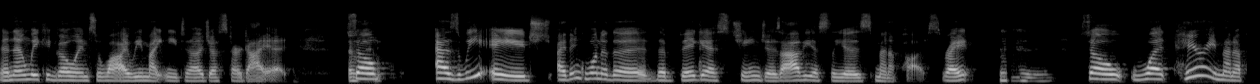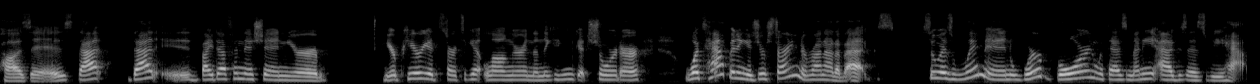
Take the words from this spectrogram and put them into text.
and then we can go into why we might need to adjust our diet. Okay. So, as we age, I think one of the the biggest changes, obviously, is menopause, right? Mm-hmm. So what perimenopause is, that that is, by definition, your your periods start to get longer and then they can get shorter. What's happening is you're starting to run out of eggs. So as women, we're born with as many eggs as we have.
